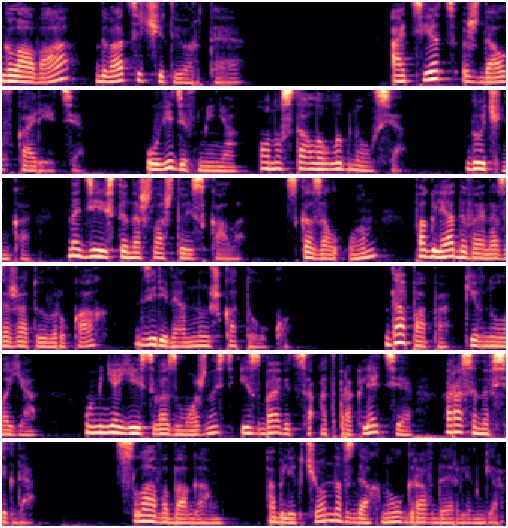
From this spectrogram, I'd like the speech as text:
Глава двадцать четвертая Отец ждал в карете. Увидев меня, он устало улыбнулся. «Доченька, надеюсь, ты нашла, что искала», — сказал он, поглядывая на зажатую в руках деревянную шкатулку. «Да, папа», — кивнула я, — «у меня есть возможность избавиться от проклятия раз и навсегда». «Слава богам!» — облегченно вздохнул граф Дерлингер.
